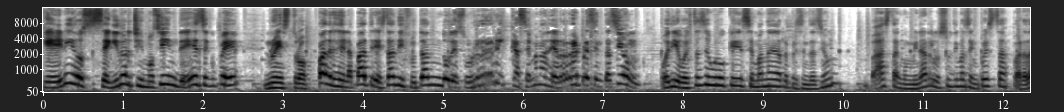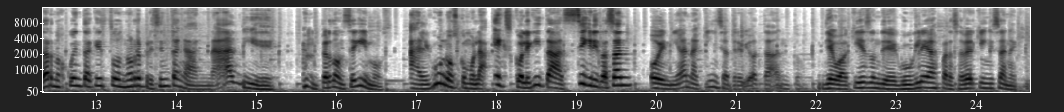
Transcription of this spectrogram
queridos seguidor chismosín de SQP, nuestros padres de la patria están disfrutando de su rica semana de representación. Oye Diego, ¿estás seguro que es semana de representación? Basta con mirar las últimas encuestas para darnos cuenta que estos no representan a nadie. Perdón, seguimos. Algunos como la ex coleguita Sigrid Bazán o ni Anakin se atrevió a tanto. Diego, aquí es donde googleas para saber quién es Anakin.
